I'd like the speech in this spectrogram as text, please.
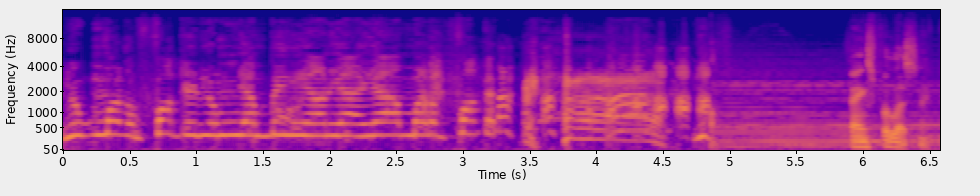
you motherfucker, you motherfucker. Thanks for listening.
